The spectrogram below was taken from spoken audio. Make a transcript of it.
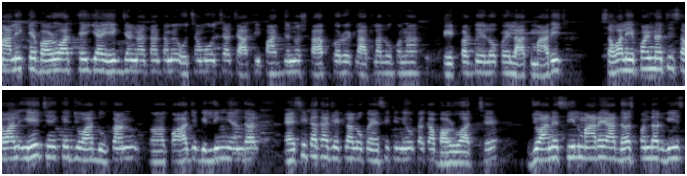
માલિક કે ભાડુઆત થઈ ગયા એક જણના ત્યાં તમે ઓછામાં ઓછા ચારથી પાંચ જણનો સ્ટાફ કરો એટલે આટલા લોકોના પેટ પર તો એ લોકોએ લાત મારી જ. સવાલ એ પણ નથી, સવાલ એ છે કે જો આ દુકાન આ જે બિલ્ડિંગની અંદર એસી ટકા જેટલા લોકો એસીથી નેવું ટકા ભાડુઆત છે. જો આને સીલ મારે આ દસ, પંદર, વીસ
